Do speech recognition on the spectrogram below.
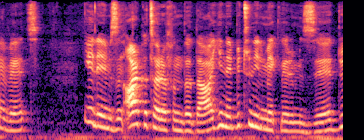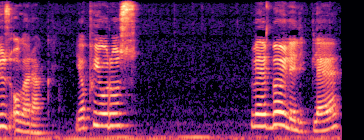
Evet. Yeleğimizin arka tarafında da yine bütün ilmeklerimizi düz olarak yapıyoruz. Ve böylelikle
